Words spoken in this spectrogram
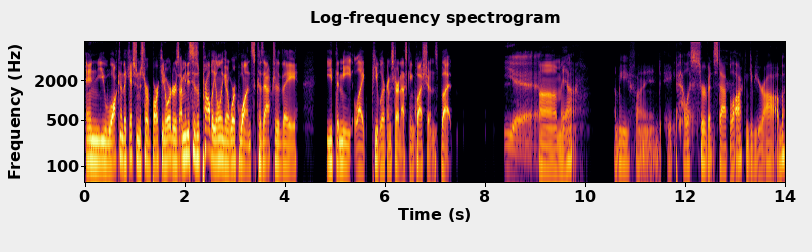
and you walk into the kitchen and start barking orders. I mean, this is probably only gonna work once because after they eat the meat, like people are gonna start asking questions. But Yeah. um yeah. Let me find a palace servant stat block and give you your ob.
